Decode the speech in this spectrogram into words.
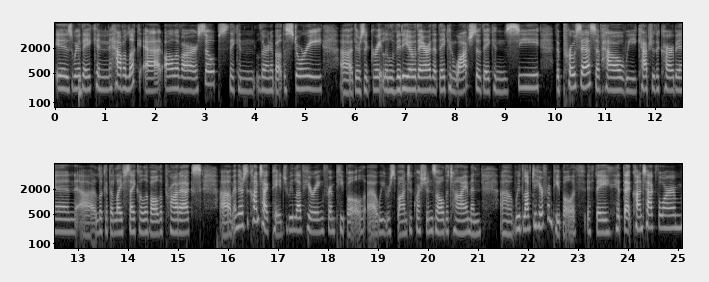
is where they can have a look at all of our soaps. They can learn about the story. Uh, there's a great little video there that they can watch so they can see the process of how we capture the carbon, uh, look at the life cycle of all the products. Um, and there's a contact page. We love hearing from people. Uh, we respond to questions all the time, and uh, we'd love to hear from people. If, if they hit that contact form,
